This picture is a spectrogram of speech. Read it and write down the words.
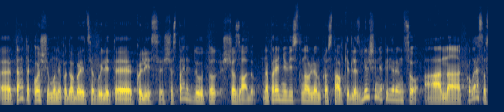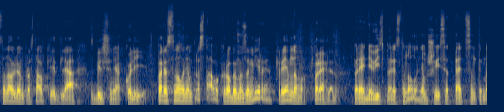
е, та також йому не подобається виліт е, коліс, що спереду, то що ззаду. На передню вісь встановлюємо проставки для збільшення кліренсу, а на колеса встановлюємо проставки для збільшення колії. Перед встановленням проставок робимо заміри приємного перегляду. Передня вісь перед встановленням 65 см.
